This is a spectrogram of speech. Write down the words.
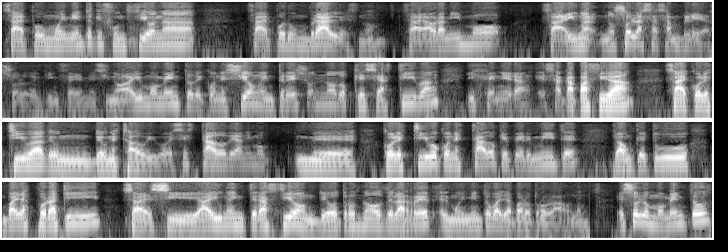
¿sabes? Por un movimiento que funciona, ¿sabes? Por umbrales, ¿no? O sea, ahora mismo, no son las asambleas solo del 15M, sino hay un momento de conexión entre esos nodos que se activan y generan esa capacidad colectiva de un, estado vivo. Ese estado de ánimo eh, colectivo conectado que permite que aunque tú vayas por aquí, si hay una interacción de otros nodos de la red, el movimiento vaya para otro lado. ¿no? Esos son los momentos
